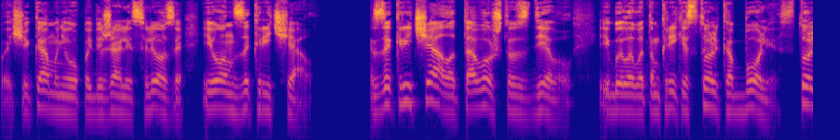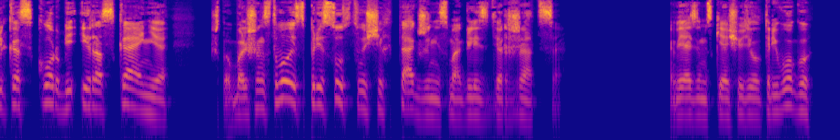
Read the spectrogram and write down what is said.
По щекам у него побежали слезы, и он закричал. Закричал от того, что сделал, и было в этом крике столько боли, столько скорби и раскаяния, что большинство из присутствующих также не смогли сдержаться. Вяземский ощутил тревогу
